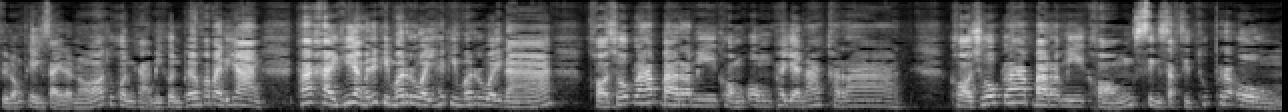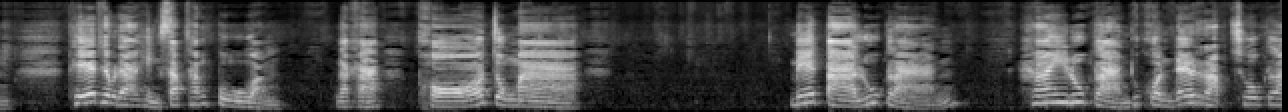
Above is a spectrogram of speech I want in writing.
ฟิลร้องเพลงใส่แล้วเนาะทุกคนค่ะมีคนเพิ่มเข้าไปหรือยัง ถ้าใครที่ยังไม่ได้พิมพ์ว่ารวยให้พิมพ์ว่ารวยนะ ขอโชคลาภบารมีขององค์พญานาคราช ขอโชคลาภบารมีของสิ่งศักดิ์สิทธิ์ทุกพระองค์ เทพเทวดาแห่งทรัพย์ทั้งปวงนะคะ ขอจงมา เมตตาลูกหลาน ให้ลูกหลานทุกคนได้รับโชคล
